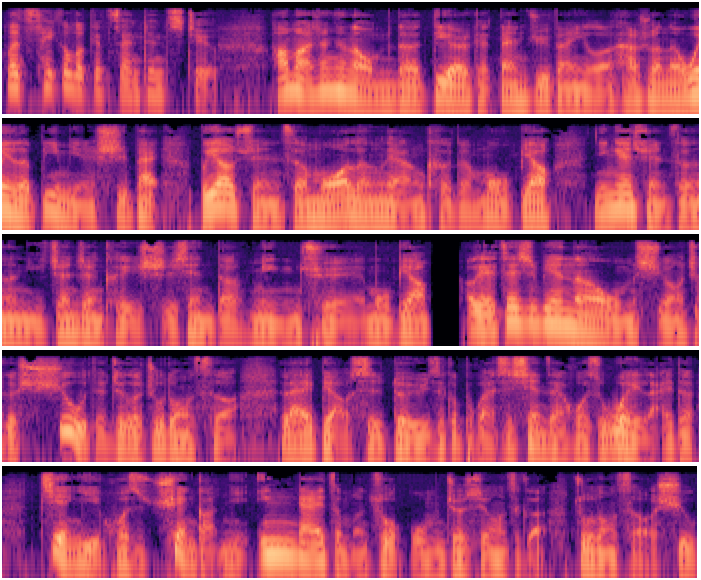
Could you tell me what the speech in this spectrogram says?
Let's take a look at sentence two. 好，马上看到我们的第二个单句翻译了。他说呢，为了避免失败，不要选择模棱两可的目标，你应该选择呢你真正可以实现的明确目标。 OK，在这边呢，我们使用这个 should 这个助动词哦，来表示对于这个不管是现在或是未来的建议或是劝告，你应该怎么做，我们就使用这个助动词哦 should。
